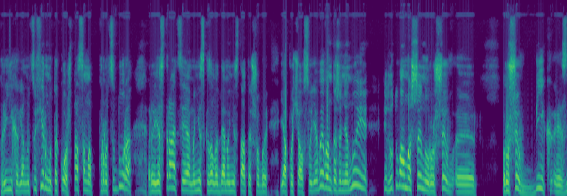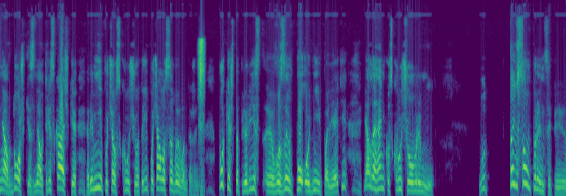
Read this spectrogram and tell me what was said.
Приїхав я на цю фірму, також та сама процедура, реєстрація. Мені сказали, де мені стати, щоб я почав своє вивантаження. Ну і підготував машину, розшив, розшив бік, е, зняв дошки, зняв тріскачки, ремні почав скручувати і почалося вивантаження. Поки штаплеріст е, возив по одній палеті, я легенько скручував ремні. Ну, та й все, в принципі,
